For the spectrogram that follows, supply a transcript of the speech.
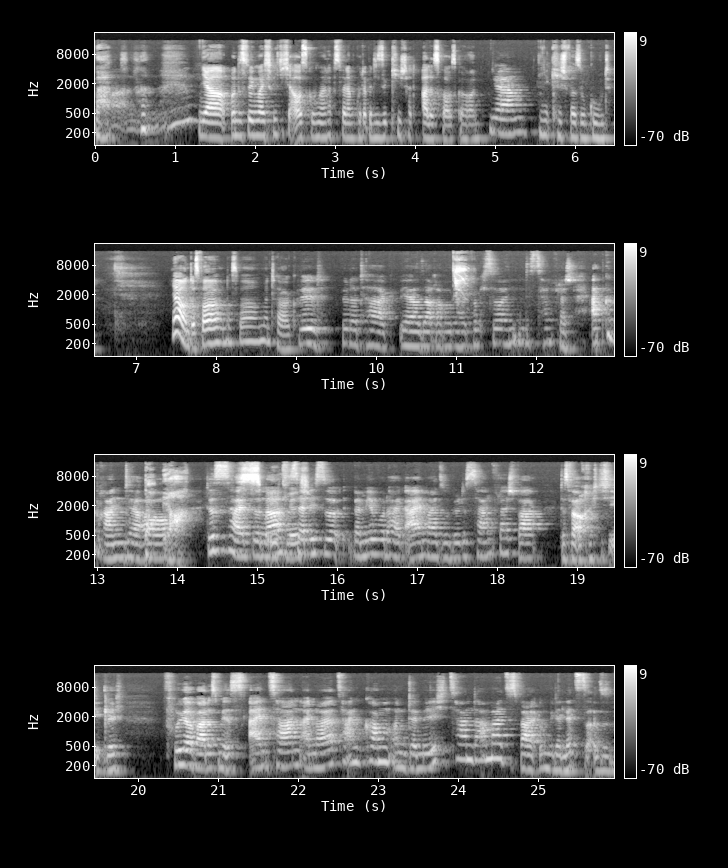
Was? Ja, und deswegen war ich richtig ausgehungert, hab's verdammt gut, aber diese Quiche hat alles rausgehauen. Ja, Die Quiche war so gut. Ja, und das war, das war mein Tag. wild, wilder Tag. Ja, Sarah wurde halt wirklich so in, in das Zahnfleisch abgebrannt, ja auch. Ja. Das ist halt so, So ne? Das ist ja nicht so, bei mir wurde halt einmal so wildes Zahnfleisch, war, das war auch richtig eklig. Früher war das, mir ist ein Zahn, ein neuer Zahn gekommen und der Milchzahn damals, das war irgendwie der letzte, also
